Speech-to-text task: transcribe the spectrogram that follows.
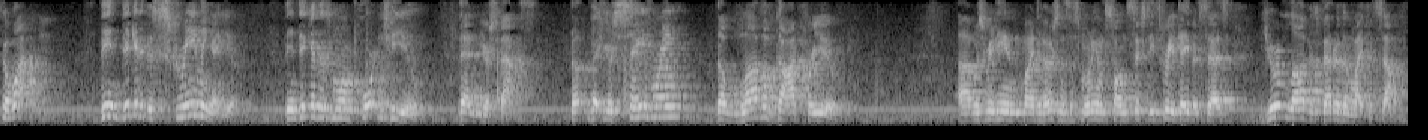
Till what? The indicative is screaming at you. The indicative is more important to you than your spouse. The, that you're savoring the love of God for you. I was reading in my devotions this morning on Psalm 63. David says, Your love is better than life itself.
